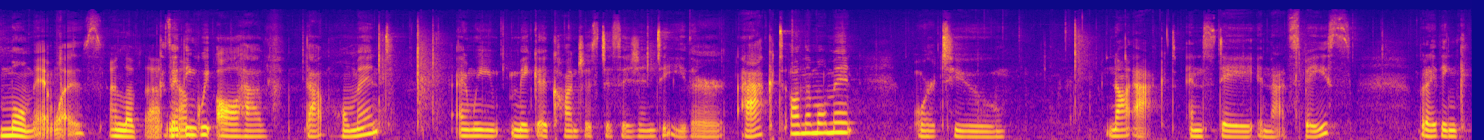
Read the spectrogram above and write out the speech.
moment was I love that. because I think we all have that moment and we make a conscious decision to either act on the moment or to not act and stay in that space. But I think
